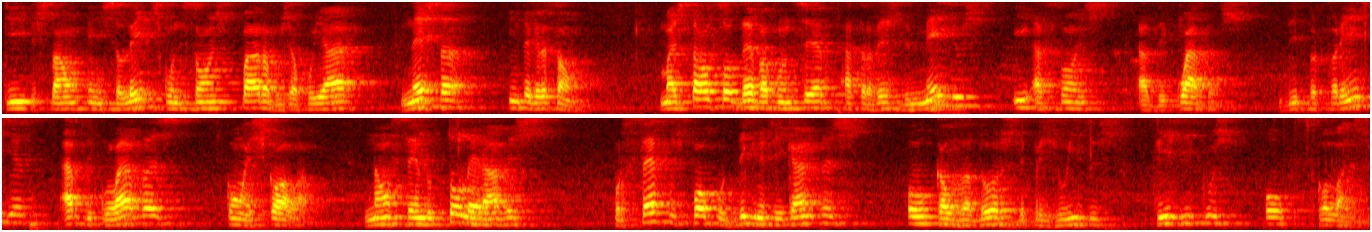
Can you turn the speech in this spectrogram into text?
que estão em excelentes condições para vos apoiar nesta integração mas tal só deve acontecer através de meios e ações adequadas, de preferências articuladas com a escola, não sendo toleráveis processos pouco dignificantes ou causadores de prejuízos físicos ou psicológicos.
